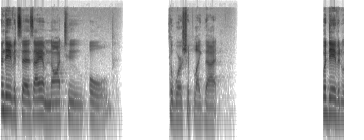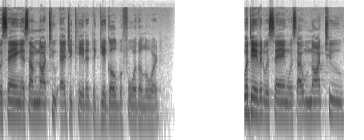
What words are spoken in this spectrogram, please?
And David says, I am not too old to worship like that. What David was saying is, I'm not too educated to giggle before the Lord. What David was saying was, I'm not too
